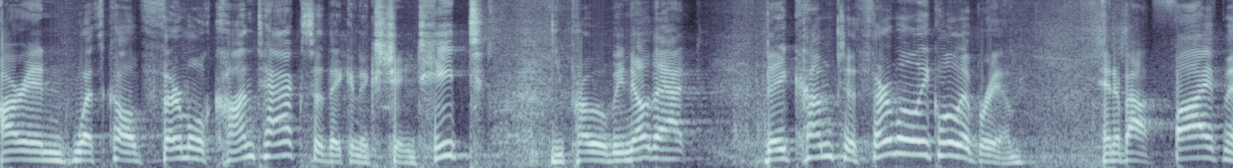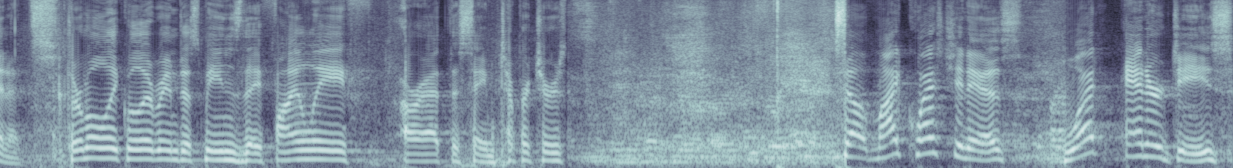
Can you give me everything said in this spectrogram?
are in what's called thermal contact, so they can exchange heat. You probably know that. They come to thermal equilibrium in about five minutes. Thermal equilibrium just means they finally are at the same temperatures. So my question is, what energies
